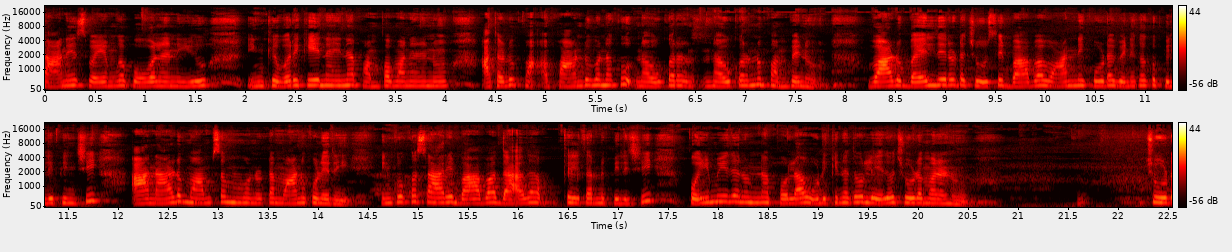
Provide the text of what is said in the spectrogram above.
తానే స్వయంగా పోవాలని మరియు ఇంకెవరికైనా పంపమనను. అతడు పా పాండువనకు నౌకర నౌకరును పంపెను. వాడు బయలుదేరుట చూసి బాబా వాణ్ణి కూడా వెనుకకు పిలిపించి ఆనాడు మాంసం వండుట మానుకునిరి. ఇంకొకసారి బాబా దాదా కేల్కర్ను పిలిచి పొయ్యి మీదనున్న పొల ఉడికినదో లేదో చూడమనను. చూడ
